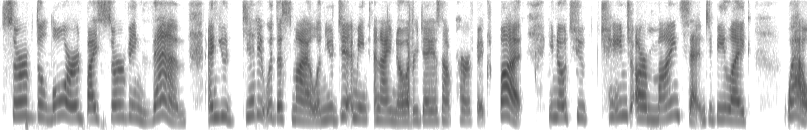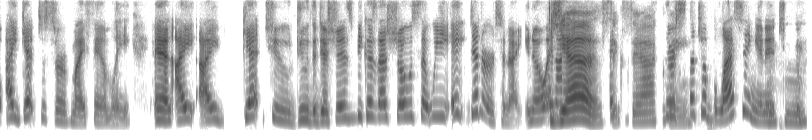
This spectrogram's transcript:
served the Lord by serving them and you did it with a smile and you did. I mean, and I know every day is not perfect, but, you know, to change our mindset and to be like, wow, I get to serve my family and I I get to do the dishes because that shows that we ate dinner tonight, you know? And yes, I, I, exactly. There's such a blessing in it mm-hmm. to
